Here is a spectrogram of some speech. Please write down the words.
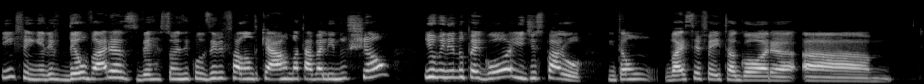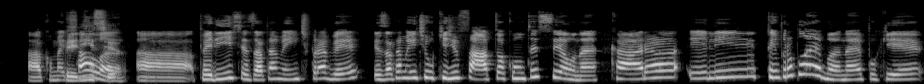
Enfim, ele deu várias versões, inclusive falando que a arma estava ali no chão e o menino pegou e disparou. Então vai ser feito agora a a como é que perícia. fala? A perícia, exatamente, para ver exatamente o que de fato aconteceu, né? Cara, ele tem problema, né? Porque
